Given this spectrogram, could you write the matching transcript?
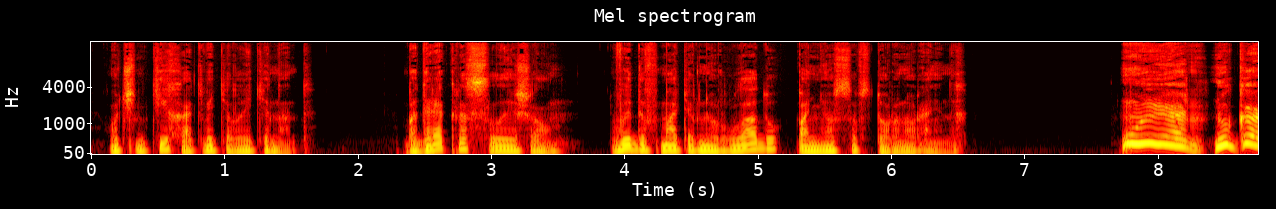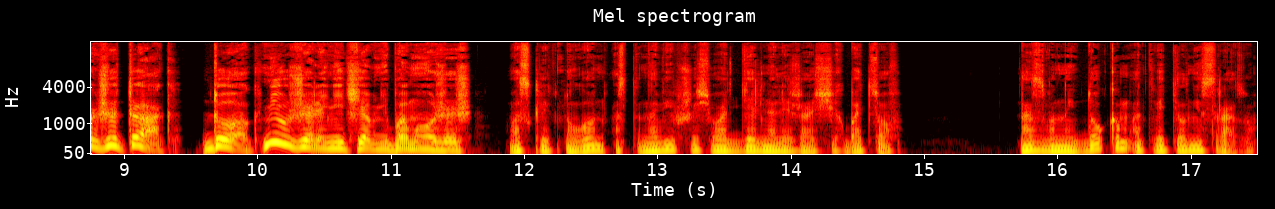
— очень тихо ответил лейтенант. Бодряк расслышал. Выдав матерную руладу, понесся в сторону раненых. «Нет, ну как же так? Док, неужели ничем не поможешь?» — воскликнул он, остановившись у отдельно лежащих бойцов. Названный доком ответил не сразу.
